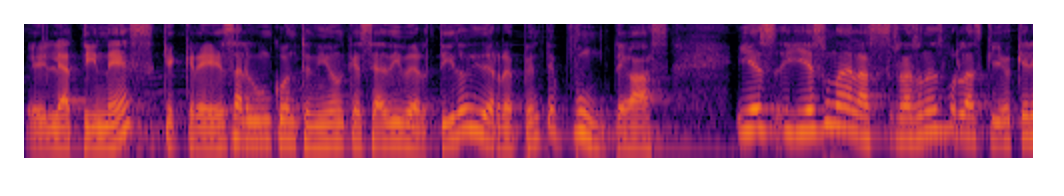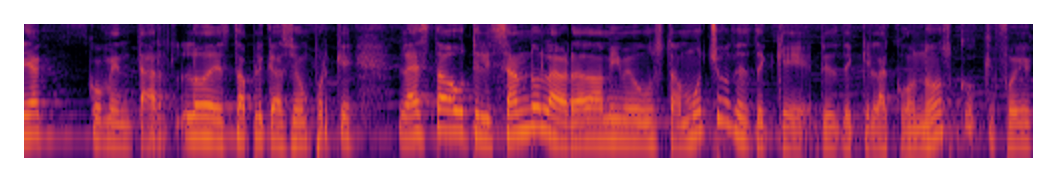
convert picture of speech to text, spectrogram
eh, le atines, que crees algún contenido que sea divertido y de repente, ¡pum!, te vas. Y es, y es una de las razones por las que yo quería comentar lo de esta aplicación porque la he estado utilizando, la verdad a mí me gusta mucho desde que, desde que la conozco, que fue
